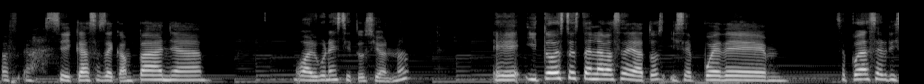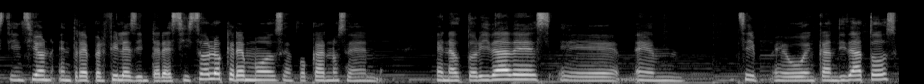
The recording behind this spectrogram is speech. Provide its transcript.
ah, sí, casas de campaña o alguna institución, ¿no? Eh, y todo esto está en la base de datos y se puede, se puede hacer distinción entre perfiles de interés. Si solo queremos enfocarnos en en autoridades, eh, sí, eh, o en candidatos,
